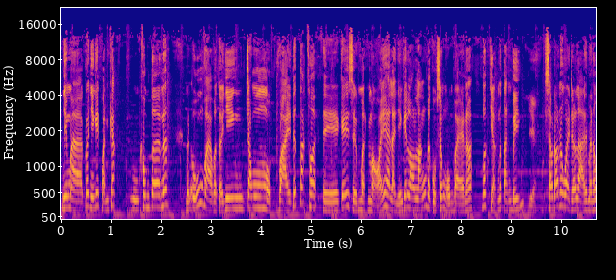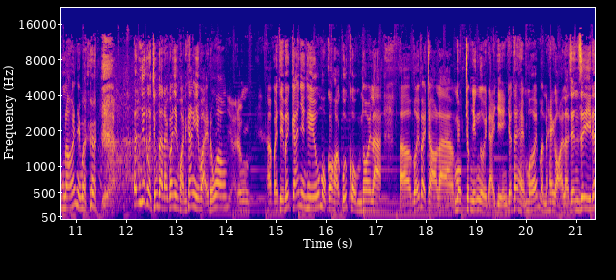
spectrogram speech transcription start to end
Nhưng mà có những cái khoảnh khắc ừ, không tên á mình uống vào và tự nhiên trong một vài tích tắc thôi thì cái sự mệt mỏi hay là những cái lo lắng về cuộc sống bộn bề nó bất chợt nó tan biến yeah. sau đó nó quay trở lại thì mình không nói nhưng mà yeah. ít nhất là chúng ta đã có những khoảnh khắc như vậy đúng không yeah, đúng. À, vậy thì với cá nhân hiếu một câu hỏi cuối cùng thôi là à, với vai trò là một trong những người đại diện cho thế hệ mới mình hay gọi là Gen Z đó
